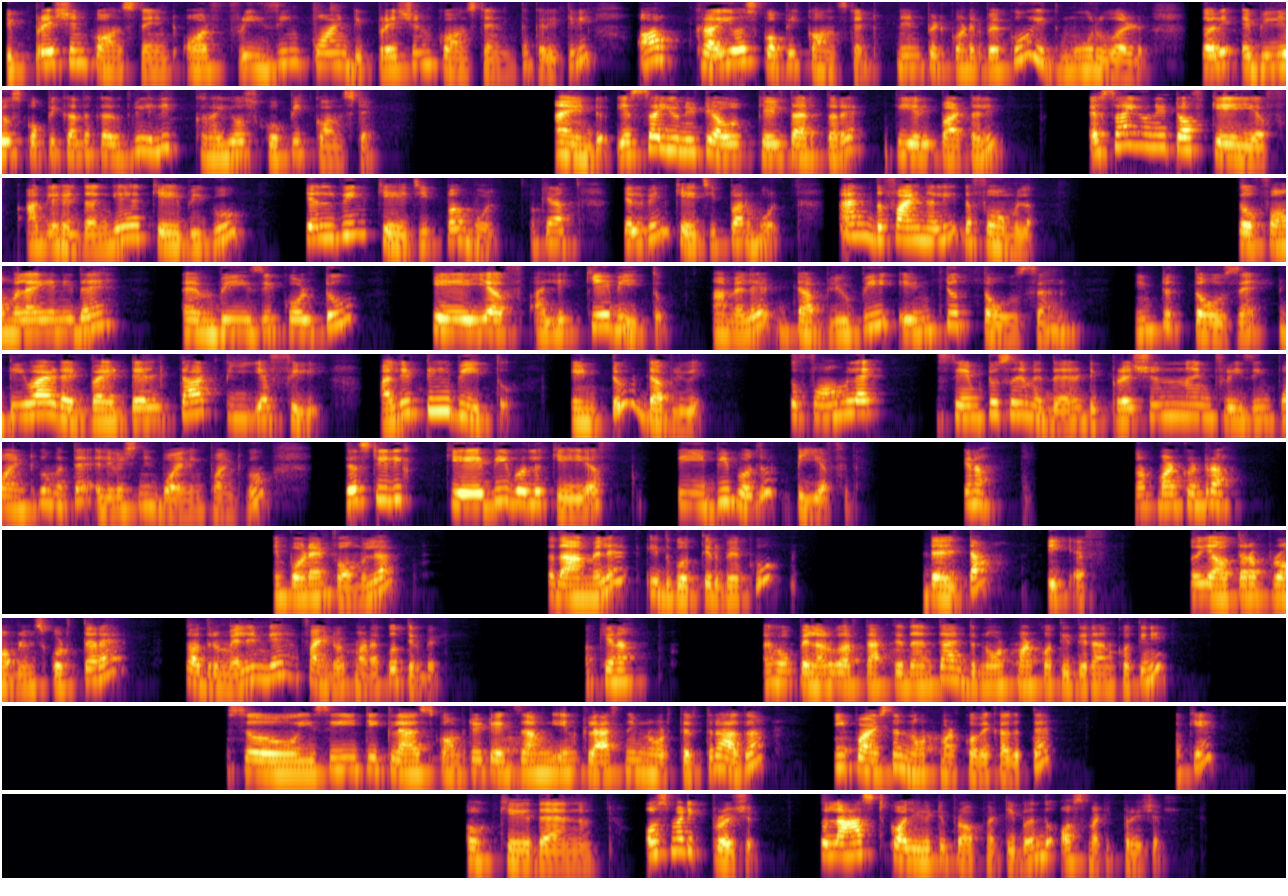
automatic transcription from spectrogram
depression constant or freezing point depression constant ಅಂತ ಕರಿತೀವಿ. R cryoscopic constant ನೆನ್ಪಿಟ್ಕೊಂಡಿರ್ಬೇಕು, ಇದು ಮೂರು ವರ್ಡ್ ಸೊ ಅಲ್ಲಿ ಎಬಿಲಿಯೋಸ್ಕೋಪಿಕ್ ಅಂತ ಕರೆದ್ವಿ, ಇಲ್ಲಿ cryoscopic constant and S I unit ಅವ್ರು ಕೇಳ್ತಾ ಇರ್ತಾರೆ theory ಪಾರ್ಟಲ್ಲಿ S I unit of K F ಆಗ್ಲೇ ಹೇಳ್ದಂಗೆ K ಬಿಗೂ kelvin K G per mole ಓಕೆನಾ kelvin K G per mole. And the finally the formula so formula ಏನಿದೆ? M B is equal to K F ಅಲ್ಲಿ K B ಇತ್ತು. ಆಮೇಲೆ W B into thousand into thousand divided by delta T F ಇಲ್ಲಿ. ಅಲ್ಲಿ T B ಇತ್ತು into W A so formula same to same ಇದೆ. Depression in freezing ಪಾಯಿಂಟ್ಗೂ ಮತ್ತೆ elevation in boiling ಪಾಯಿಂಟ್ಗೂ ಜಸ್ಟ್ ಇಲ್ಲಿ ಕೆ ಬಿ ಬದಲು ಕೆ ಎಫ್ ಟಿ ಬಿ ಬದಲು ಟಿ ಎಫ್ ಇದೆ. ಓಕೆನಾ? ನೋಟ್ ಮಾಡ್ಕೊಂಡ್ರಾ? ಇಂಪಾರ್ಟೆಂಟ್ ಫಾರ್ಮುಲಾ ಅದಾದಮೇಲೆ ಇದು ಗೊತ್ತಿರಬೇಕು. ಡೆಲ್ಟಾ ಟಿ ಎಫ್ ಸೊ ಯಾವ ಥರ ಪ್ರಾಬ್ಲಮ್ಸ್ ಕೊಡ್ತಾರೆ? ಸೊ ಅದ್ರ ಮೇಲೆ ನಿಮಗೆ ಫೈಂಡ್ ಔಟ್ ಮಾಡೋಕ್ಕೆ ಗೊತ್ತಿರಬೇಕು. ಓಕೆನಾ? ಐ ಹೋಪ್ ಎಲ್ಲರಿಗೂ ಅರ್ಥ ಆಗ್ತಿದೆ ಅಂತ ಇದು ನೋಟ್ ಮಾಡ್ಕೋತಿದ್ದೀರಾ ಅನ್ಕೋತೀನಿ. ಸೊ ಈ C E T class competitive exam ಏನು ಕ್ಲಾಸ್ ನೀವು ನೋಡ್ತಿರ್ತೀರ ಆಗ ಈ ಪಾಯಿಂಟ್ಸ್ನ ನೋಟ್ ಮಾಡ್ಕೋಬೇಕಾಗುತ್ತೆ. Okay okay then osmotic pressure so last qualitative property ಬಂದು ಆಸ್ಮೆಟಿಕ್ ಪ್ರೆಷರ್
